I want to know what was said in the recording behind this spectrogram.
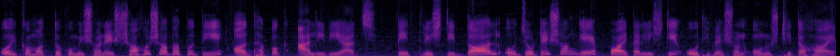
ঐকমত্য কমিশনের সহসভাপতি অধ্যাপক আলী রিয়াজ তেত্রিশটি দল ও জোটের সঙ্গে পঁয়তাল্লিশটি অধিবেশন অনুষ্ঠিত হয়।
